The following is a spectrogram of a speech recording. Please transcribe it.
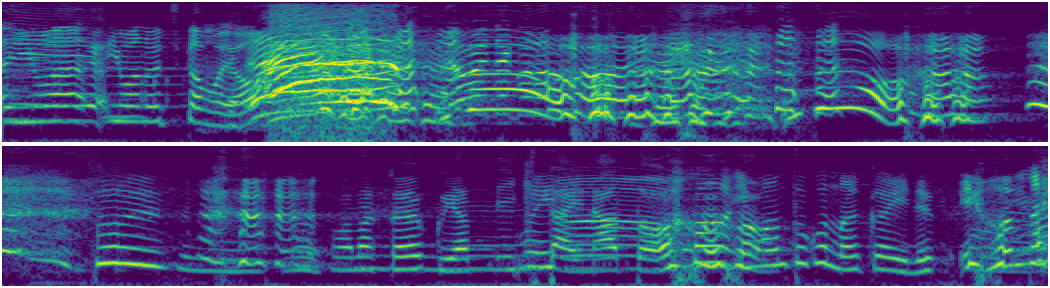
ー今今のうちかもよ そうですね。まあ仲良くやっていきたいなと。今今んとこ仲いいです。今んとこ何でも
